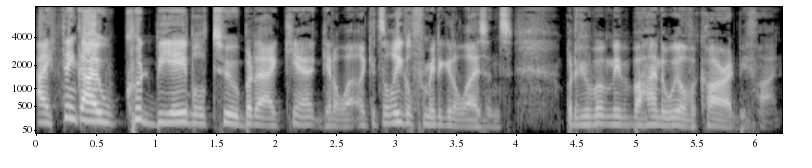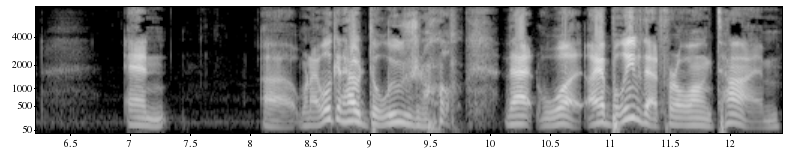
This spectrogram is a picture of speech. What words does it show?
I think I could be able to, but I can't get a li- like it's illegal for me to get a license. But if you put me behind the wheel of a car, I'd be fine. And uh, when I look at how delusional that was, I believed that for a long time.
